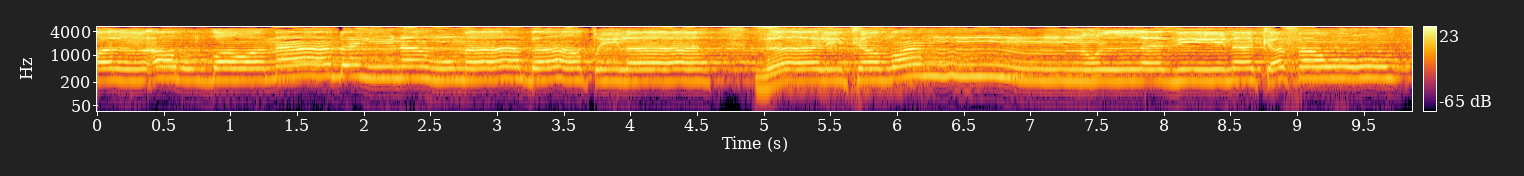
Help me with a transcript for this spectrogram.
والأرض وما بينهما باطلا. ذلك ظن الذين كفروا.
